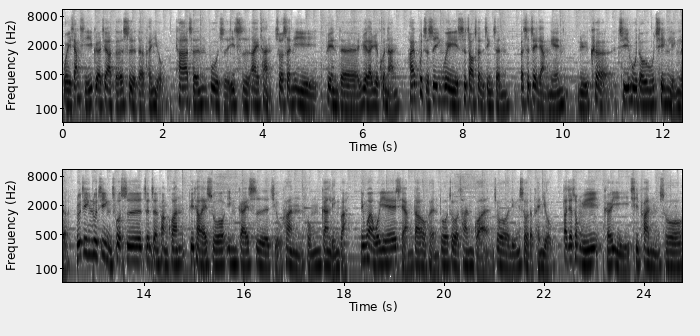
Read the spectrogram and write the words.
我也想起一个叫德士的朋友，他曾不止一次哀叹，说生意变得越来越困难，还不只是因为私造车的竞争，而是。这两年旅客几乎都清零了，如今入境措施真正放宽，对他来说应该是久旱逢甘霖吧。另外，我也想到很多做餐馆、做零售的朋友，大家终于可以期盼说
